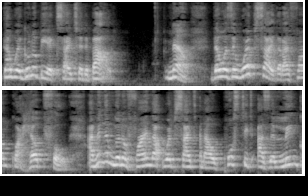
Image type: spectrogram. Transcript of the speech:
that we're going to be excited about. Now, there was a website that I found quite helpful. I think I'm going to find that website and I'll post it as a link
